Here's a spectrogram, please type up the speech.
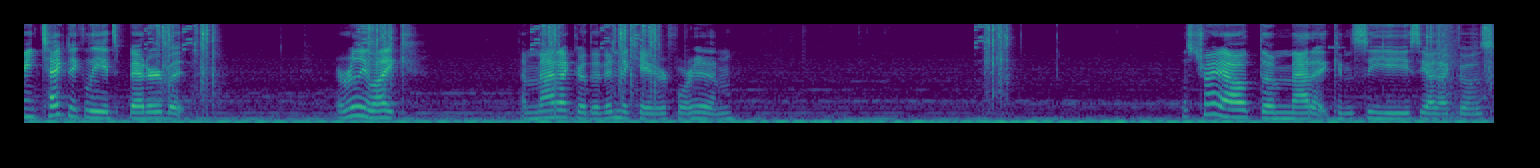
Mean, technically it's better, but I really like the Mattock or the Vindicator for him. Let's try out the Mattock and see see how that goes.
